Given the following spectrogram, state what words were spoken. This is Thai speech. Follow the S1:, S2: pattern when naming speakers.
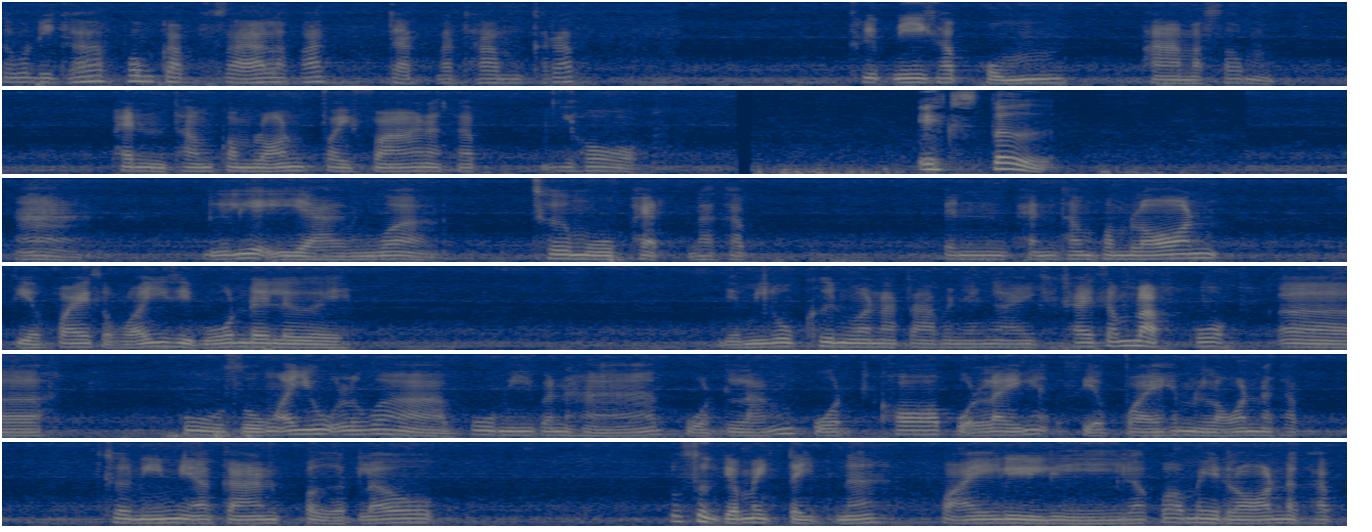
S1: สวัสดีครับผมกับสารพัดจัดมาทำครับ คลิปนี้ครับผมพามาซ่อม แผ่นทำความร้อนไฟฟ้านะครับ ยี่ห้อ e x t e r อ่า หรือเรียกอีกอย่างหนึ่งว่า Thermopad นะครับ เป็นแผ่นทำความร้อน เสียบไฟ 220 โวลต์ได้เลย เดี๋ยวมีรูปขึ้นว่าหน้าตาเป็นยังไง ใช้สำหรับพวก เอ่อ ผู้สูงอายุหรือว่าผู้มีปัญหาปวดหลังปวดคอปวดอะไรเงี้ยเสียบไฟให้มันร้อนนะครับ เครื่องนี้มีอาการเปิดแล้ว รู้สึกจะไม่ติดนะ ไฟหลีแล้วก็ไม่ร้อนนะครับ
